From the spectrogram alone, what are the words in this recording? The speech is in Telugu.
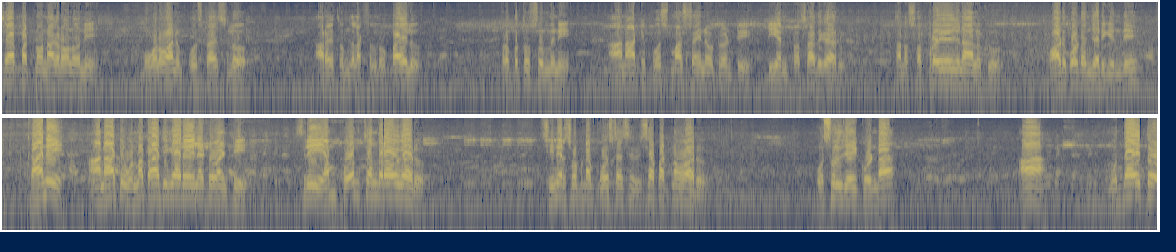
విశాఖపట్నం నగరంలోని మూలవానం పోస్ట్ ఆఫీస్లో అరవై తొమ్మిది లక్షల రూపాయలు ప్రభుత్వ సొమ్ముని ఆనాటి పోస్ట్ మాస్టర్ అయినటువంటి డిఎన్ ప్రసాద్ గారు తన స్వప్రయోజనాలకు వాడుకోవడం జరిగింది. కానీ ఆనాటి ఉన్నతాధికారి అయినటువంటి శ్రీ ఎం పూర్ణచంద్రరావు గారు senior superintendent post office Visakhapatnam వారు వసూలు చేయకుండా ఆ ముద్దాయితో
